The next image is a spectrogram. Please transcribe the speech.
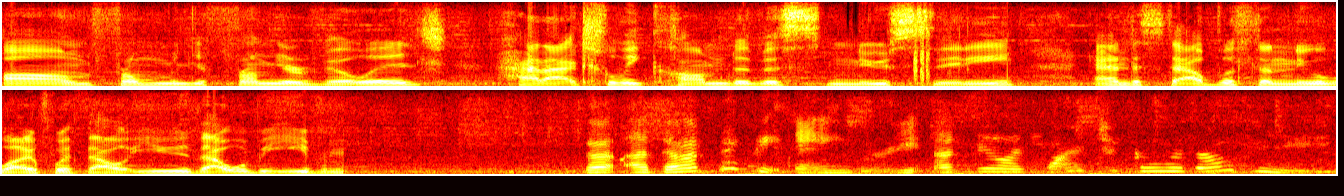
um, from from your village had actually come to this new city and established a new life without you, that would be even. That uh, that would make me angry. I'd be like, why did you go without me?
